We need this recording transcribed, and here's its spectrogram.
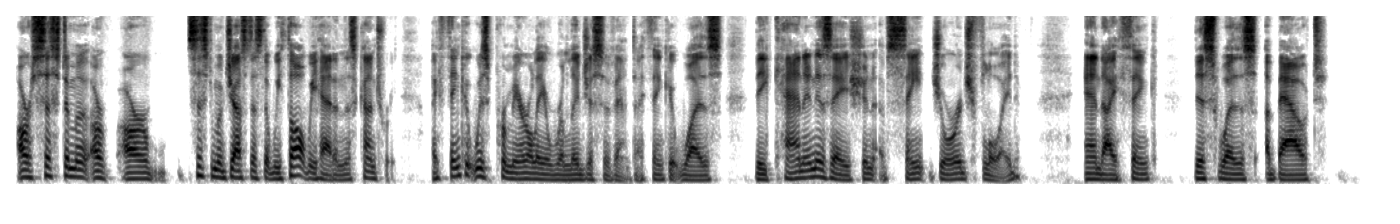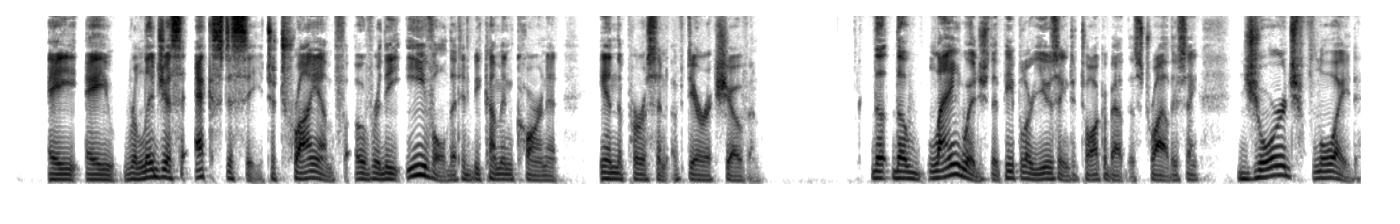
our system of, our, our system of justice that we thought we had in this country. I think it was primarily a religious event. I think it was the canonization of St. George Floyd. And I think this was about a, a religious ecstasy to triumph over the evil that had become incarnate in the person of Derek Chauvin. The, the language that people are using to talk about this trial, they're saying George Floyd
